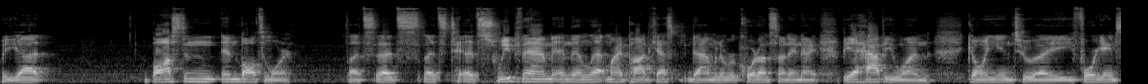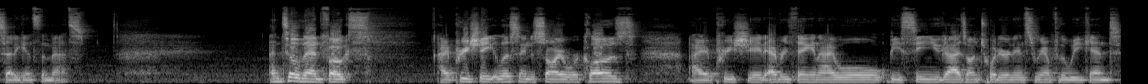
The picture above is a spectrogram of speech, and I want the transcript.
We got Boston and Baltimore Let's let's let's t- let's sweep them and then let my podcast that I'm going to record on Sunday night be a happy one going into a four game set against the Mets. Until then, folks, I appreciate you listening to Sorry We're Closed. I appreciate everything, and I will be seeing you guys on Twitter and Instagram for the weekend,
